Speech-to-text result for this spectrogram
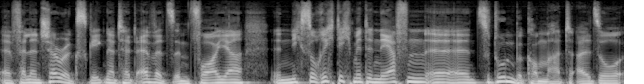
äh, Fallon Sherricks Gegner Ted Evans im Vorjahr äh, nicht so richtig mit den Nerven äh, zu tun bekommen hat. Also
